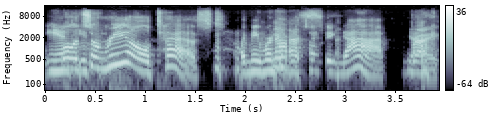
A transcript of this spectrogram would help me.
well, it's if- a real test. I mean, we're not Yes. pretending that. Right.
